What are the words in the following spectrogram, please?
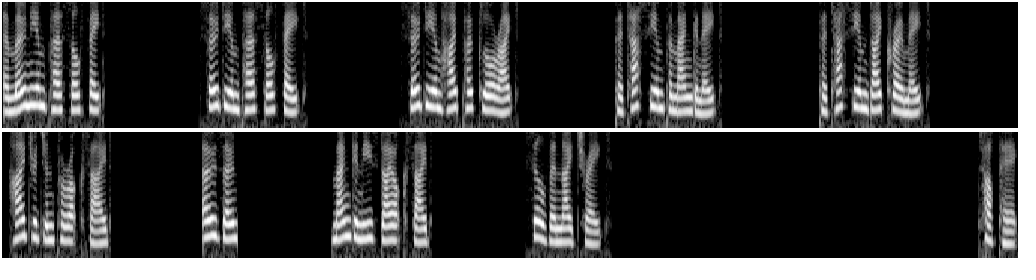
ammonium persulfate, sodium persulfate, sodium hypochlorite, potassium permanganate, potassium dichromate hydrogen peroxide ozone manganese dioxide silver nitrate. Topic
